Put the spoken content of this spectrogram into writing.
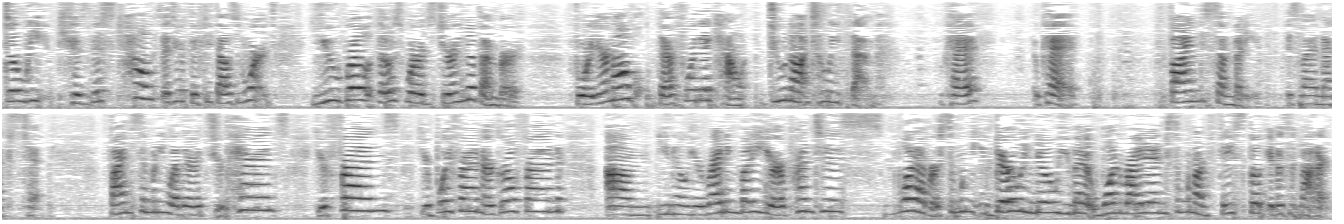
delete because this counts as your 50,000 words. You wrote those words during November for your novel. Therefore, they count. Do not delete them. Okay? Okay. Find somebody is my next tip. Find somebody, whether it's your parents, your friends, your boyfriend or girlfriend, um, you know, your writing buddy, your apprentice, whatever. Someone that you barely know, you met at one write in, someone on Facebook, it doesn't matter.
